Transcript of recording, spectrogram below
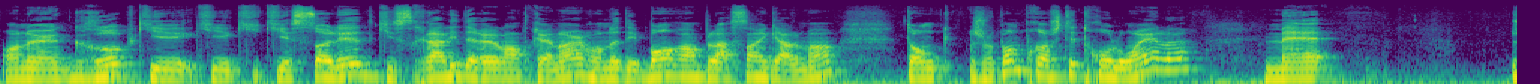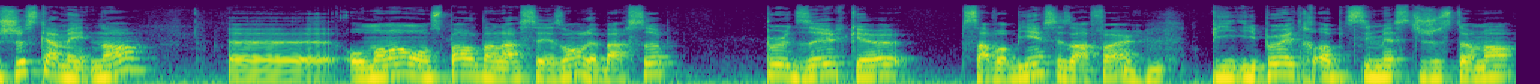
On a un groupe qui est, qui qui, qui est solide, qui se rallie derrière l'entraîneur. On a des bons remplaçants également. Donc, je veux pas me projeter trop loin, là, mais jusqu'à maintenant, euh, au moment où on se parle dans la saison, le Barça peut dire que ça va bien ses affaires, puis il peut être optimiste justement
